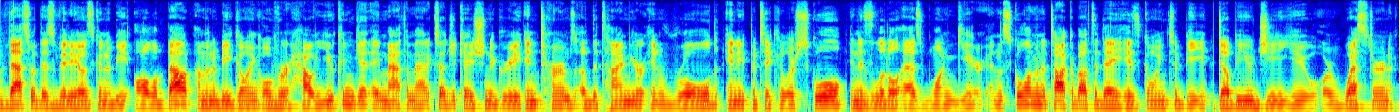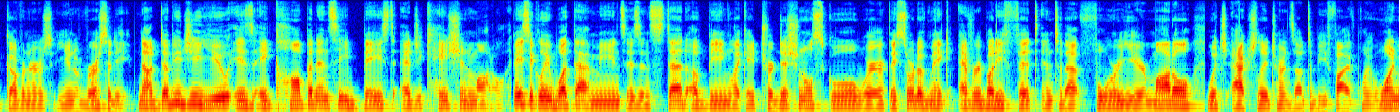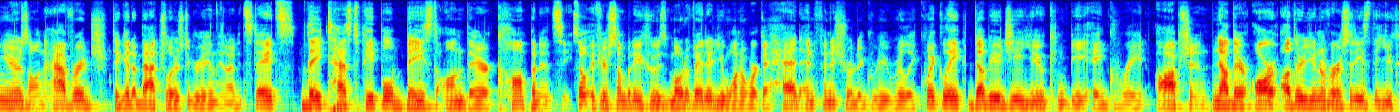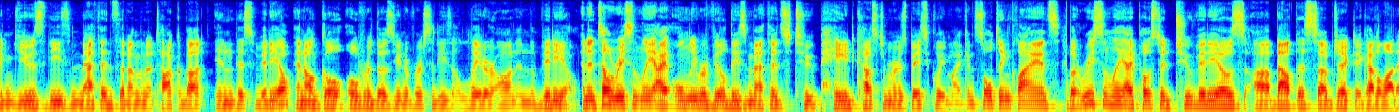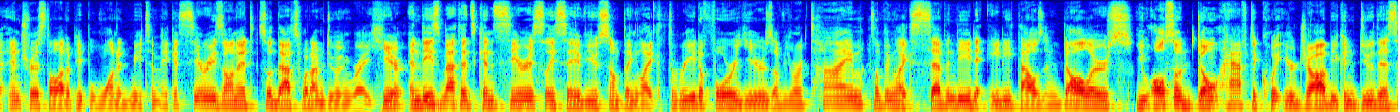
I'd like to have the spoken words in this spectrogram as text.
That's what this video is gonna be all about. I'm gonna be going over how you can get a mathematics education degree in terms of the time you're enrolled in a particular school in as little as one year. And the school I'm gonna talk about today is going to be WGU or Western Governors University. Now, WGU is a competency-based education model. Basically, what that means is instead of being like a traditional school where they sort of make everybody fit into that four-year model, which actually turns out to be 5.1 years on average to get a bachelor's degree in the United States. They test people based on their competency. So if you're somebody who's motivated, you wanna work ahead and finish your degree really quickly, WGU can be a great option. Now, there are other universities that you can use these methods that I'm gonna talk about in this video, and I'll go over those universities later on in the video. And until recently, I only revealed these methods to paid customers, basically my consulting clients. But recently I posted two videos uh, about this subject. It got a lot of interest. A lot of people wanted me to make a series on it. So that's what I'm doing right here. And these methods can seriously save you something like three to four years of your time, something like seventy to $80,000. You also don't have to quit your job. You can do this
